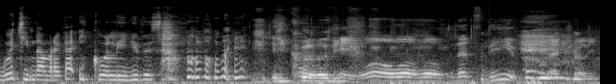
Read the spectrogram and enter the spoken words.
gue cinta mereka equally gitu sama pokoknya Equally. Wow, wow, wow, that's deep actually.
